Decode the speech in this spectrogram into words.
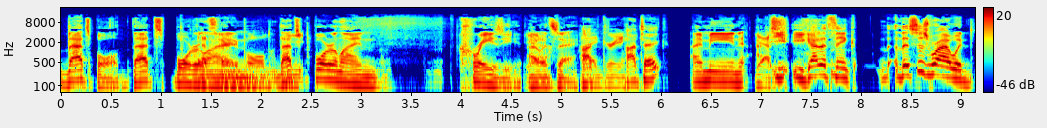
that's bold. That's borderline. That's very bold. That's borderline crazy. I would say. I agree. Hot take? I mean, Yes. you, you got to think. This is where I would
